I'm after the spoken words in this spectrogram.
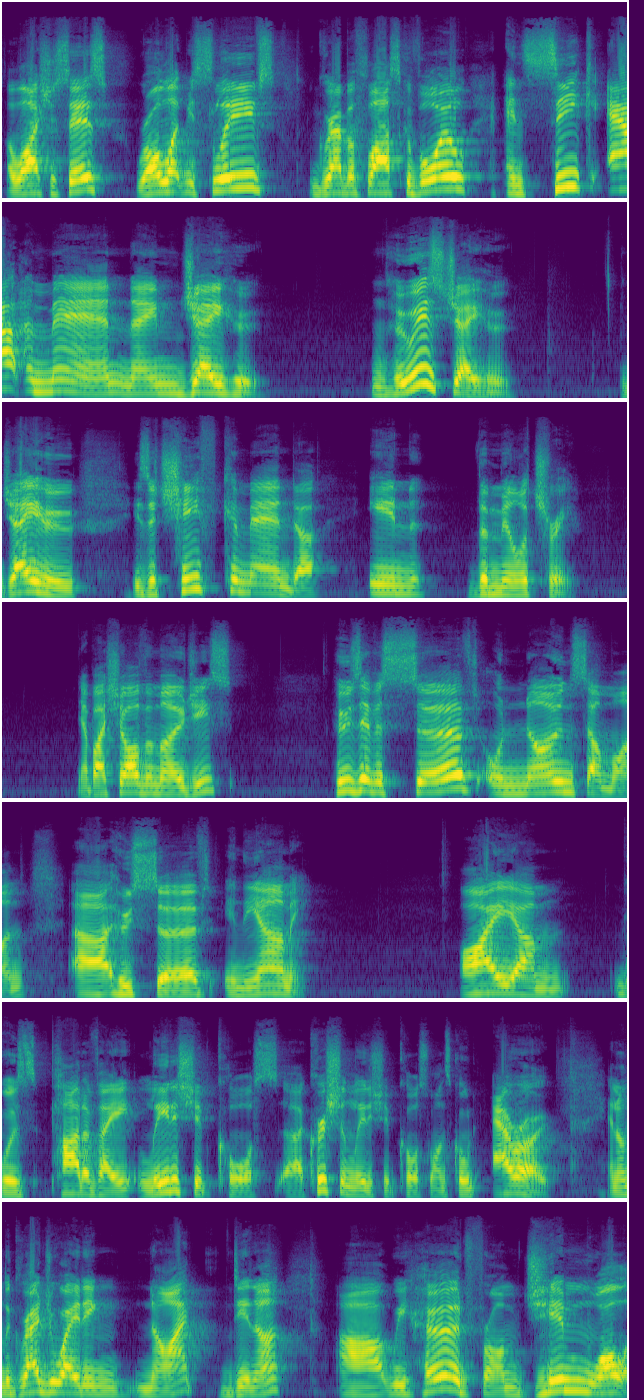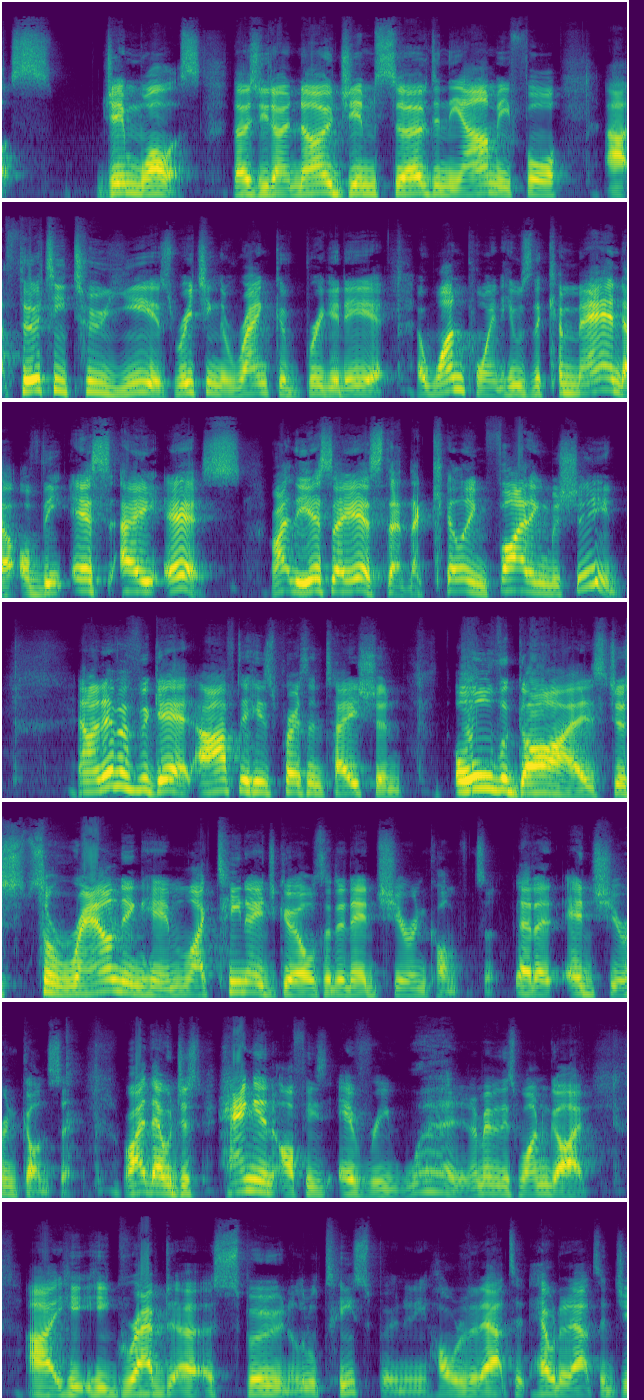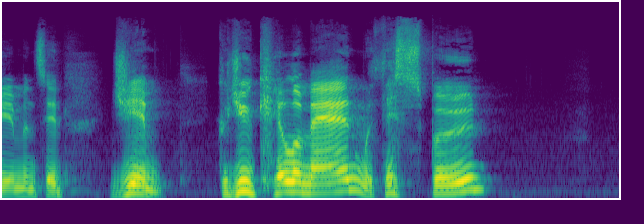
Elisha says, Roll up your sleeves, grab a flask of oil, and seek out a man named Jehu. And who is Jehu? Jehu is a chief commander in the military. Now, by show of emojis, who's ever served or known someone uh, who served in the army? I um, was part of a leadership course, uh, Christian leadership course once called Arrow. And on the graduating night, dinner, uh, we heard from Jim Wallace. Jim Wallace. Those who don't know, Jim served in the army for uh, 32 years, reaching the rank of brigadier. At one point, he was the commander of the SAS, right? The SAS, that the killing, fighting machine. And I never forget, after his presentation, all the guys just surrounding him like teenage girls at an Ed Sheeran concert, at an Ed Sheeran concert, right? They were just hanging off his every word. And I remember this one guy, uh, he, he grabbed a, a, spoon, a little teaspoon, and he held it out to, held it out to Jim and said, Jim, could you kill a man with this spoon?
